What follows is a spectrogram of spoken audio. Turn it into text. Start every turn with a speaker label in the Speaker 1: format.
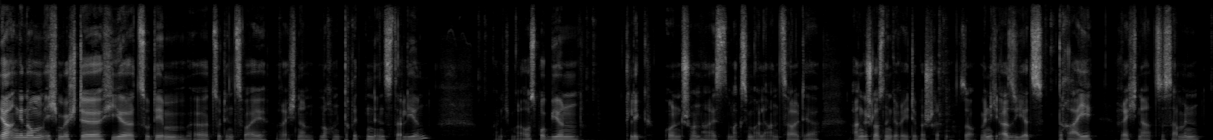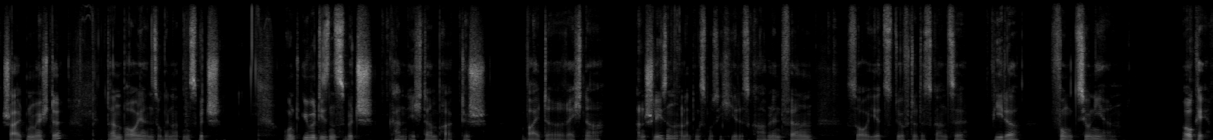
Speaker 1: Ja, angenommen, ich möchte hier zu, dem, äh, zu den zwei Rechnern noch einen dritten installieren. Kann ich mal ausprobieren. Klick und schon heißt maximale Anzahl der angeschlossenen Geräte überschritten. So, wenn ich also jetzt drei Rechner zusammenschalten möchte, dann brauche ich einen sogenannten Switch. Und über diesen Switch kann ich dann praktisch weitere Rechner anschließen. Allerdings muss ich hier das Kabel entfernen. So, jetzt dürfte das Ganze wieder funktionieren. Okay.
